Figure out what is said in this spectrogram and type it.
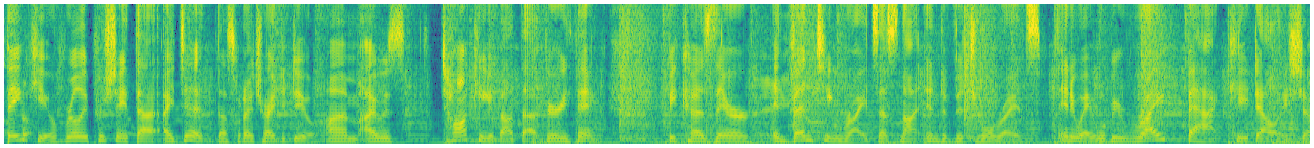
Thank you. Really appreciate that. I did. That's what I tried to do. Um, I was talking about that very thing because they're inventing rights. That's not individual rights. Anyway, we'll be right back. Kate Dalley Show.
